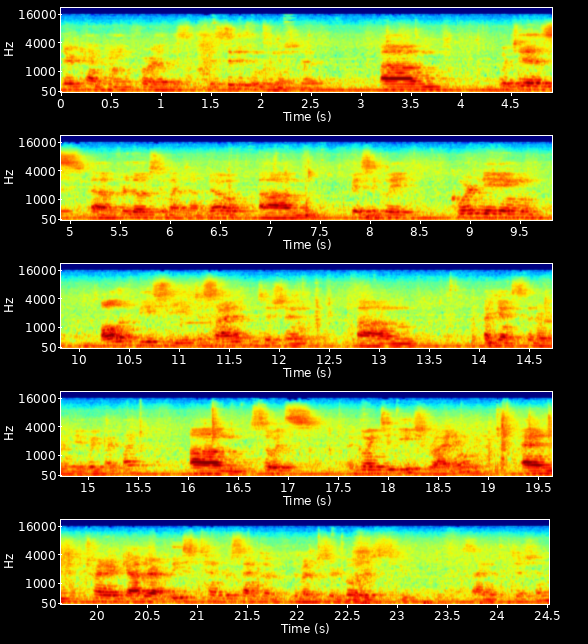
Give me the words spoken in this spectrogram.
their campaign for the, the Citizens Initiative, um, which is, uh, for those who might not know, um, basically coordinating all of BC to sign a petition um, against the Northern Gateway Pipeline. Um, so it's going to each riding and trying to gather at least 10% of the registered voters to sign the petition.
